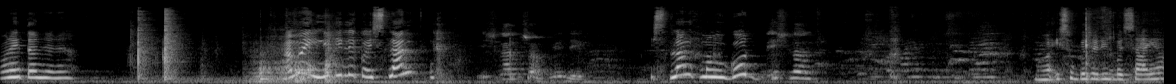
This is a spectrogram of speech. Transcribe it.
Ano ito na? Amay, nitili ko islant. Island siya, pwede. Islant, manggod. Island. Mga isog ka sa rin Bisaya.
